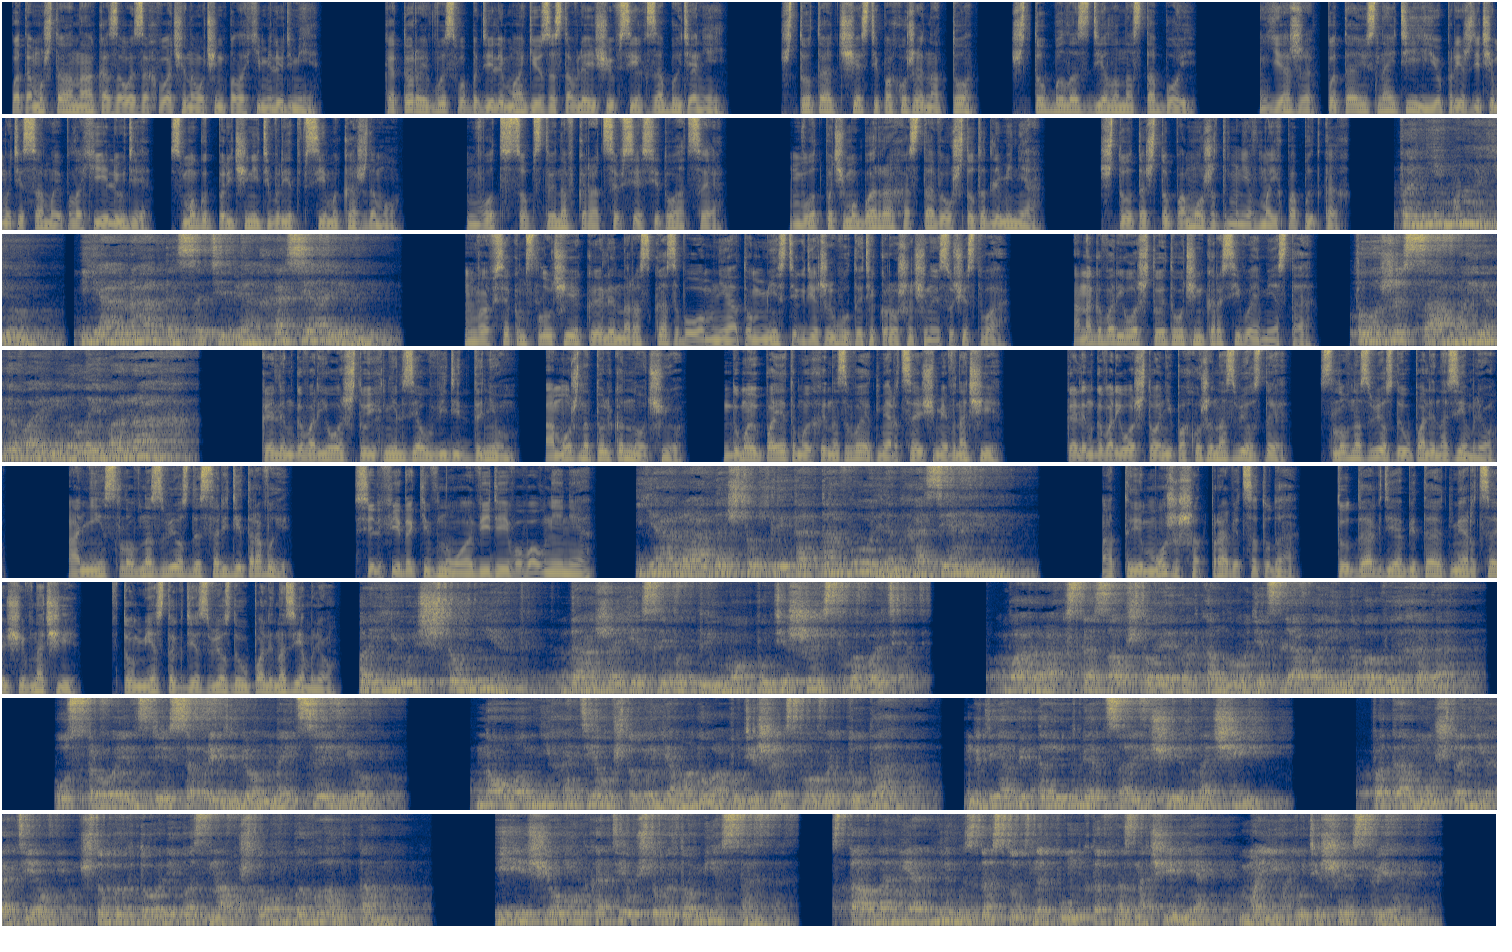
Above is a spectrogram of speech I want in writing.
Потому что она оказалась захвачена очень плохими людьми, которые высвободили магию, заставляющую всех забыть о ней. Что-то отчасти похожее на то, что было сделано с тобой. Я же пытаюсь найти ее, прежде чем эти самые плохие люди смогут причинить вред всем и каждому. Вот, собственно, вкратце вся ситуация. Вот почему Барах оставил что-то для меня. Что-то, что поможет мне в моих попытках. «Понимаю. Я рада за тебя, хозяин». Во всяком случае, Кэлен рассказывала мне о том месте, где живут эти крошечные существа. Она говорила, что это очень красивое место. «То же самое говорил и Барах». Кэлен говорила, что их нельзя увидеть днем, а можно только ночью. Думаю, поэтому их и называют мерцающими в ночи. Кэлен говорила, что они похожи на звезды, словно звезды упали на землю. Они словно звезды среди травы. Сильфида кивнула, видя его волнение. «Я рада, что ты так доволен, хозяин». «А ты можешь отправиться туда? Туда, где обитают мерцающие в ночи?» В то место, где звезды упали на землю. Боюсь, что нет. Даже если бы ты мог путешествовать. Барак сказал, что этот колодец для аварийного выхода устроен здесь с определенной целью. Но он не хотел, чтобы я могла путешествовать туда, где обитают мерцающие в ночи потому что не хотел, чтобы кто-либо знал, что он бывал там. И еще он хотел, чтобы то место стало не одним из доступных пунктов назначения моих путешествий,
